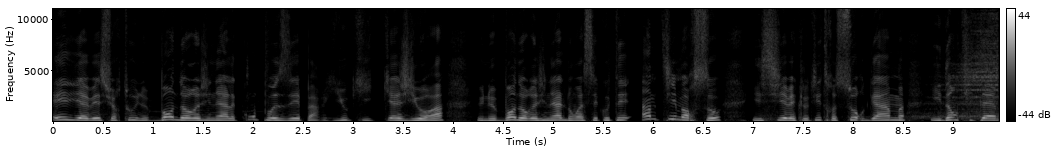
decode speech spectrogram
et il y avait surtout une bande originale composée par Yuki Kajiura, une bande originale dont on va s'écouter un petit morceau ici avec le titre Surgam Identitem.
